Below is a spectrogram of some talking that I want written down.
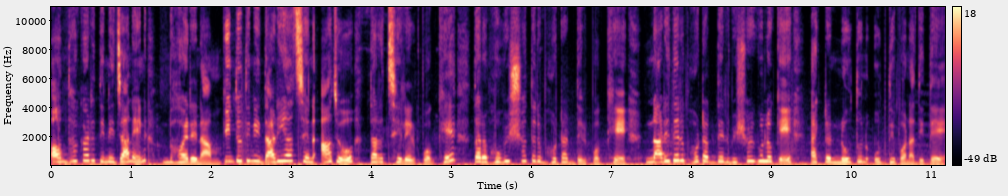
অন্ধকারে তিনি জানেন ভয়ের নাম। কিন্তু তিনি দাঁড়িয়ে আছেন আজও তার ছেলের পক্ষে, তার ভবিষ্যতের ভোটারদের পক্ষে। নারীদের ভোটারদের বিষয়গুলোকে একটা নতুন উদ্দীপনা দিতে।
